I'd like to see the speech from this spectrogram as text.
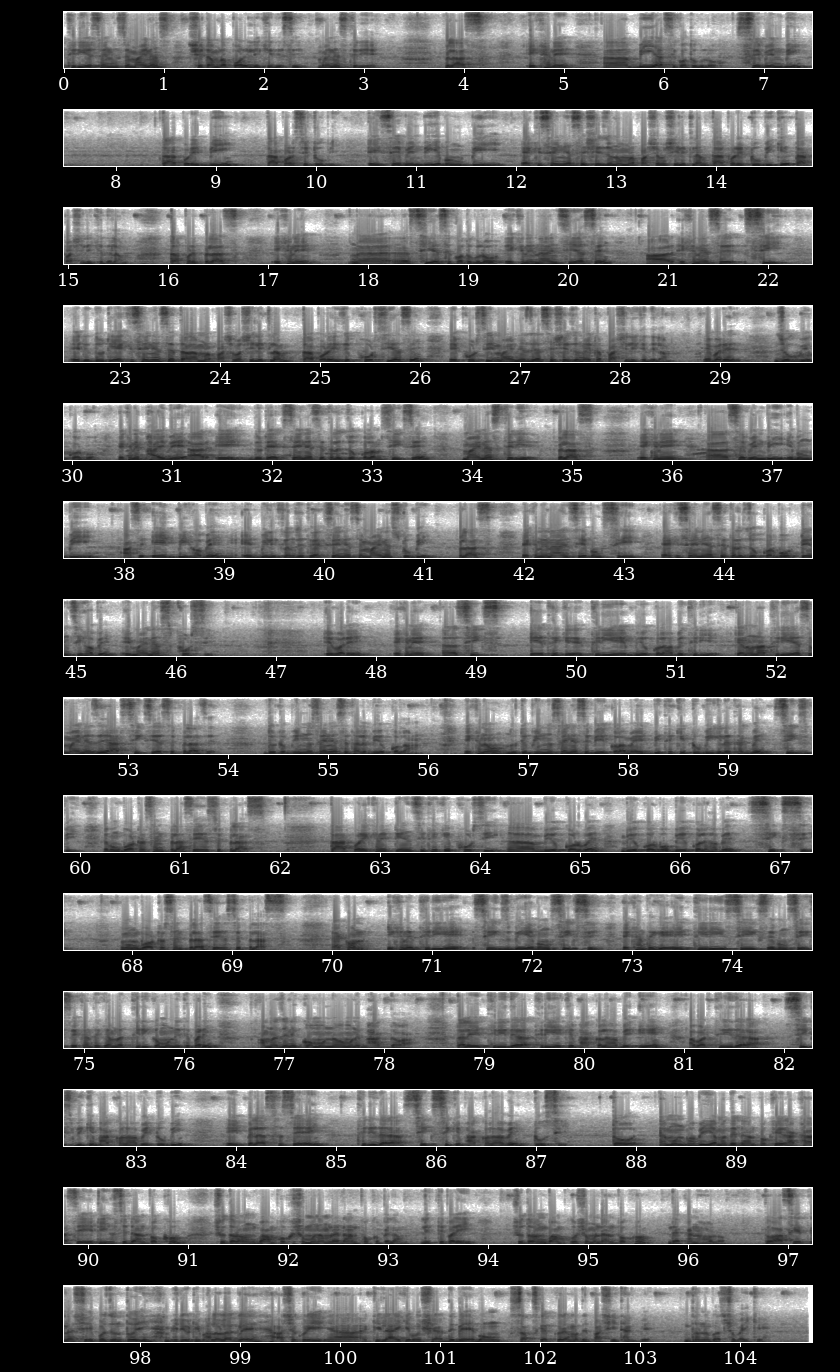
থ্রি এর সাইন হচ্ছে মাইনাস সেটা আমরা পরে লিখে দিয়েছি মাইনাস থ্রি এ। প্লাস এখানে বি আছে কতগুলো? সেভেন বি তারপরে বি তারপর আছে টু বি এই সেভেন বি এবং বি একই সাইনে আছে সেই জন্য আমরা পাশাপাশি লিখলাম, তারপরে টু বিকে তার পাশে লিখে দিলাম। তারপরে প্লাস এখানে সি আছে কতগুলো? এখানে নাইন সি আছে, আর এখানে আছে সি এই দুটি একই শ্রেণি আছে, তার আমরা পাশাপাশি লিখলাম, তারপরে এই যে ফোর সি আছে, এই ফোর সি মাইনাস মাইনাসে আছে, সেই জন্য এটা পাশে লিখে দিলাম। এবারে যোগ বিয়োগ করব। এখানে ফাইভ এ আর এ দুটো এক শ্রেণি আছে, তাহলে যোগ করলাম six A minus three A plus এখানে সেভেন বি এবং বি আছে এইট বি হবে এইট বি লিখলাম, যেহেতু এক শ্রেণি আছে মাইনাস টু বি প্লাস এখানে নাইন সি এবং সি একই শ্রেণি আছে, তাহলে যোগ করব টেন সি হবে, এই মাইনাস ফোর সি এবারে এখানে সিক্স এ থেকে থ্রি এ বিয়োগ করলে হবে থ্রি এ। কেননা থ্রি এ আছে মাইনাস এ আর সিক্স এ আছে প্লাস এ। দুটো ভিন্ন সাইন আছে তাহলে বিয়োগ করলাম। এখানেও দুটি ভিন্ন সাইন আছে বিয়োগ করলাম। এইট বি থেকে টু বি গেলে থাকবে সিক্স বি এবং বটার সাইন প্লাস এ হচ্ছে প্লাস তারপর এখানে টেন সি থেকে ফোর সি বিয়োগ করবে, বিয়োগ করব, বিয়োগ করলে হবে সিক্স সি এবং বটার সাইন প্লাস, এ হচ্ছে প্লাস। এখন এখানে থ্রি এ সিক্স বি এবং সিক্স সি এখান থেকে এই থ্রি সিক্স এবং সিক্স এখান থেকে আমরা থ্রি কমন নিতে পারি। আমরা জানি কমন নেওয়া মানে ভাগ দেওয়া। তাহলে এই থ্রি দ্বারা থ্রি একে ভাগ করা হবে এ আবার থ্রি দ্বারা সিক্স বিকে ভাগ করা হবে টু বি এই প্লাস হচ্ছে এই। থ্রি দ্বারা সিক্স সিকে ভাগ করা হবে টু সি তো এমনভাবেই আমাদের ডান পক্ষে রাখা আছে। এটি হচ্ছে ডান পক্ষ। সুতরাং বাম পক্ষ সমান আমরা ডান পক্ষ পেলাম। লিখতে পারি, সুতরাং বাম পক্ষ সমান ডান পক্ষ দেখানো হলো। তো আজকের ক্লাস এই পর্যন্তই। ভিডিওটি ভালো লাগলে আশা করি একটি লাইক এবং শেয়ার দেবে এবং সাবস্ক্রাইব করে আমাদের পাশেই থাকবে। ধন্যবাদ সবাইকে।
